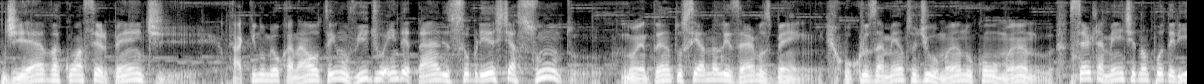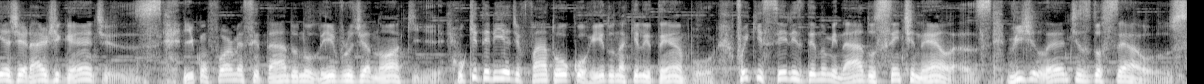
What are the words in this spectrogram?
de Eva com a serpente. Aqui no meu canal tem um vídeo em detalhes sobre este assunto. No entanto, se analisarmos bem, o cruzamento de humano com humano certamente não poderia gerar gigantes. E conforme é citado no livro de Enoque, o que teria de fato ocorrido naquele tempo foi que seres denominados sentinelas, vigilantes dos céus,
